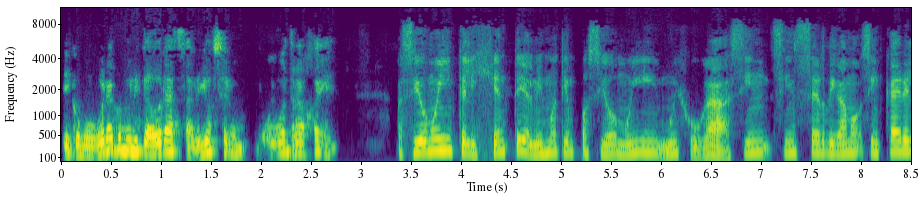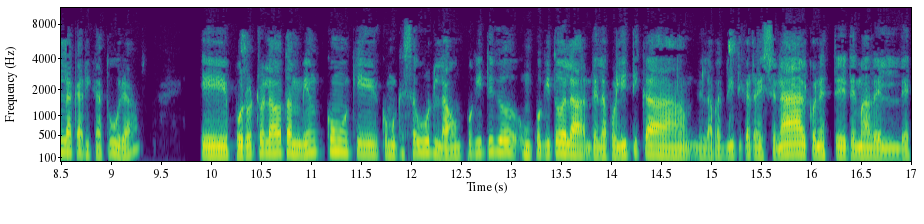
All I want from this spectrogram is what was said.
y como buena comunicadora ha sabido hacer un muy buen trabajo ahí. Ha sido muy inteligente y al mismo tiempo ha sido muy, muy jugada, sin, sin ser, digamos, sin caer en la caricatura. Eh, por otro lado, también como que, como que se ha burlado un poquito, un poquito de la, de la política, de la política tradicional, con este tema del, de,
